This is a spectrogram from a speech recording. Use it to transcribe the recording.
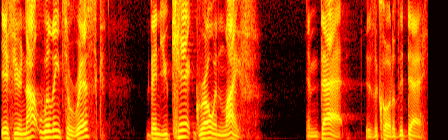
If you're not willing to risk, then you can't grow in life. And that is the quote of the day.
